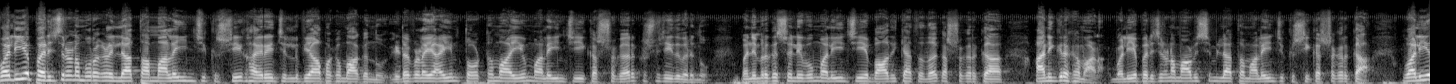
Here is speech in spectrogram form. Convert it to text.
വലിയ പരിചരണ മുറകളില്ലാത്ത മലയിഞ്ചി കൃഷി ഹൈറേഞ്ചിൽ വ്യാപകമാകുന്നു. ഇടവിളയായും തോട്ടമായും മലയിഞ്ചി കർഷകർ കൃഷി ചെയ്തു വരുന്നു. വന്യമൃഗശല്യവും മലയിഞ്ചിയെ ബാധിക്കാത്തത് കർഷകർക്ക് അനുഗ്രഹമാണ്. വലിയ പരിചരണം ആവശ്യമില്ലാത്ത മലയിഞ്ചി കൃഷി കർഷകർക്ക് വലിയ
